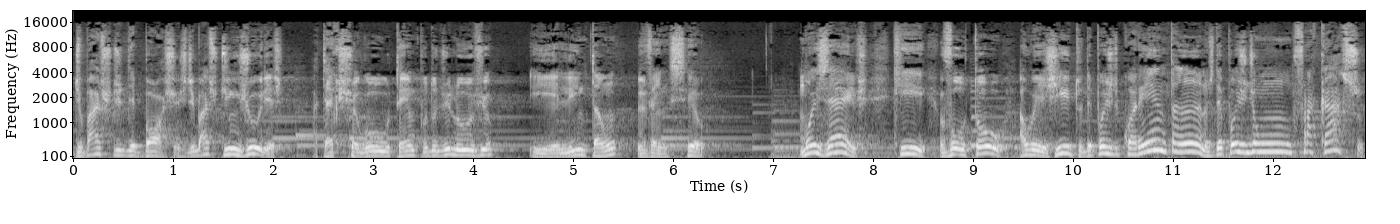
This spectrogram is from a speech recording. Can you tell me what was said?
debaixo de deboches, debaixo de injúrias, até que chegou o tempo do dilúvio e ele então venceu. Moisés, que voltou ao Egito depois de 40 anos, depois de um fracasso,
